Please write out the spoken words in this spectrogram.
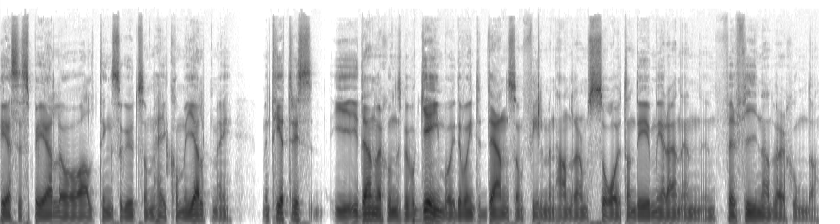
PC-spel och allting såg ut som hej kom och hjälp mig. Men Tetris i, i den versionen som är på Gameboy, det var inte den som filmen handlar om så, utan det är mer en, en, en förfinad version då.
